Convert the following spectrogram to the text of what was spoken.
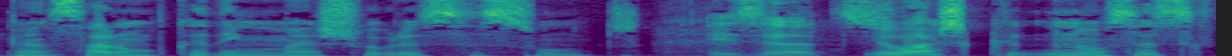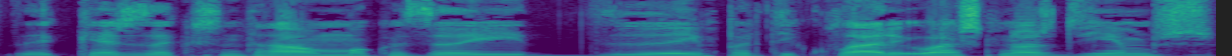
pensar um bocadinho mais sobre esse assunto. Exato. Eu acho que, não sei se queres acrescentar alguma coisa aí de- em particular, eu acho que nós devíamos,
